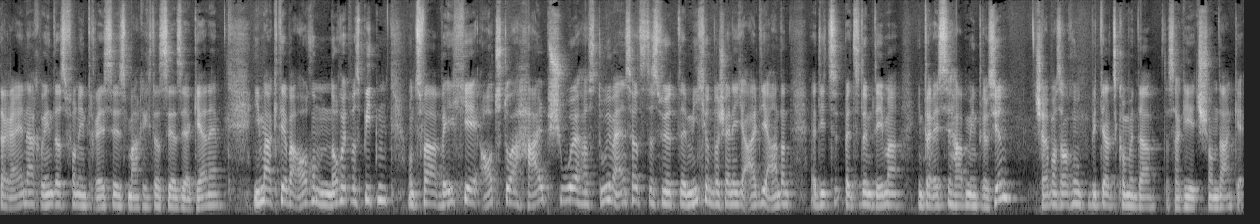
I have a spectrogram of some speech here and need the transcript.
Der Reihe nach, wenn das von Interesse ist, mache ich das sehr, sehr gerne. Ich mag dir aber auch um noch etwas bieten, und zwar, welche Outdoor-Halbschuhe hast du im Einsatz? Einsatz. Das würde mich und wahrscheinlich all die anderen, äh, die zu, zu dem Thema Interesse haben, interessieren. Schreibt es auch unten bitte als Kommentar. Da sage ich jetzt schon Danke.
